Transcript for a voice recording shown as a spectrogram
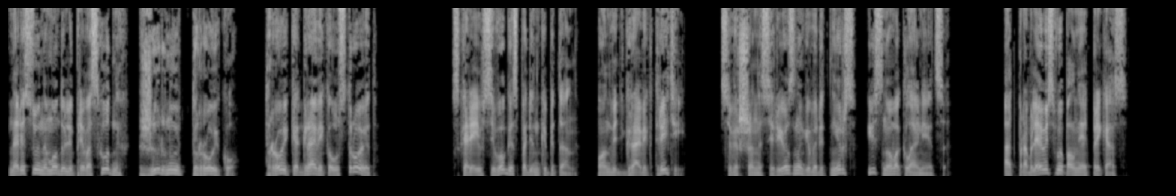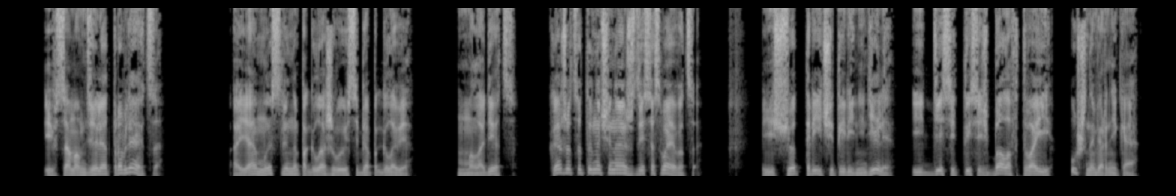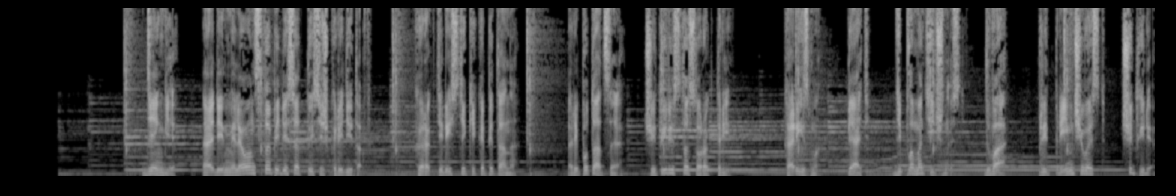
Нарисуй на модуле превосходных жирную тройку. Тройка гравика устроит? Скорее всего, господин капитан. Он ведь гравик третий. Совершенно серьезно говорит Нирс и снова кланяется. Отправляюсь выполнять приказ. И в самом деле отправляется а я мысленно поглаживаю себя по голове. Молодец. Кажется, ты начинаешь здесь осваиваться. Еще три-четыре недели и десять тысяч баллов твои, уж наверняка. Деньги. 1 миллион 150 тысяч кредитов. Характеристики капитана. Репутация. 443. Харизма. 5. Дипломатичность. 2. Предприимчивость. 4.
